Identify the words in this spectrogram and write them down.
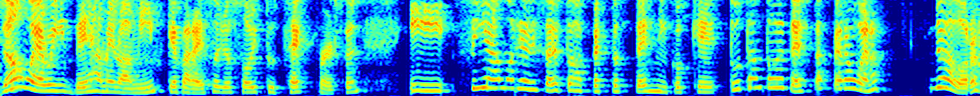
don't worry, déjamelo a mí, que para eso yo soy tu tech person. Y sí amo realizar estos aspectos técnicos que tú tanto detestas, pero bueno, yo adoro.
